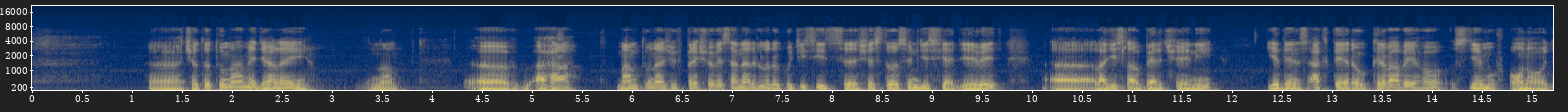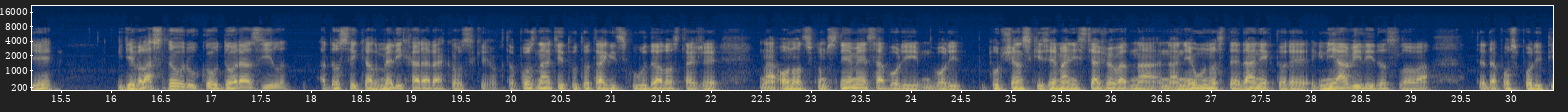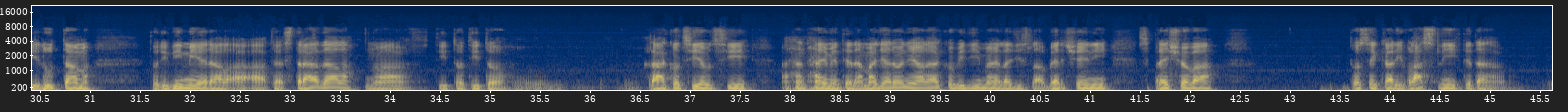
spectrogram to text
Eh, čo to tu máme ďalej? No, aha, mám tu na, v Prešove sa narodil roku 1689 Ladislav Berčeny, jeden z aktérov krvavého snemu v Onóde, kde vlastnou rukou dorazil a dosekal Melichara Rakovského. Kto poznáte túto tragickú udalosť, takže na Onotskom sneme sa boli, boli turčianskí zemani stiažovať na, na neúnosné dane, ktoré gniavili doslova, teda pospolitý ľud tam, ktorý vymieral a, a teda strádal. No a títo, títo Rákocievci, a najmä teda Maďaroni, ale ako vidíme aj Ladislav Berčení z Prešova, dosekali vlastných, teda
